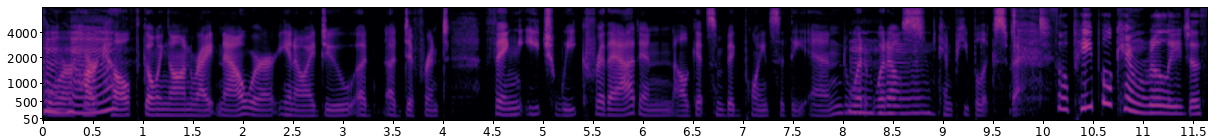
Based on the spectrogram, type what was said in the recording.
for mm-hmm. heart health going on right now where you know i do a, a, different thing each week for that and i'll get some big points at the end what, mm-hmm. what else mm-hmm. can people expect so people can really just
